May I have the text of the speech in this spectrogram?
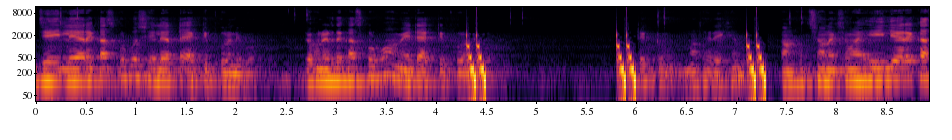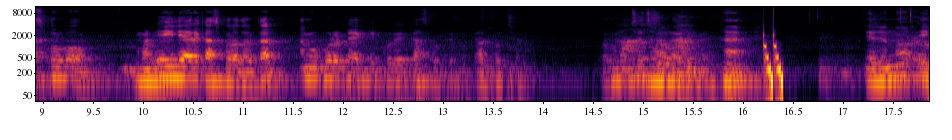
যেই লেয়ারে কাজ করব, সেই লেয়ারটা অ্যাক্টিভ করে নেব। যখন এটাতে কাজ করব, আমি এটা অ্যাক্টিভ করে নেব। এটা একটু মাথায় রেখেন। কারণ হচ্ছে অনেক সময় এই লেয়ারে কাজ করব, আমার এই লেয়ারে কাজ করা দরকার, আমি উপরেরটা অ্যাক্টিভ করে কাজ করতেছি কাজ হচ্ছে না। তখন হচ্ছে ঝামেলা হয়ে যাবে। হ্যাঁ। এজন্য এই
